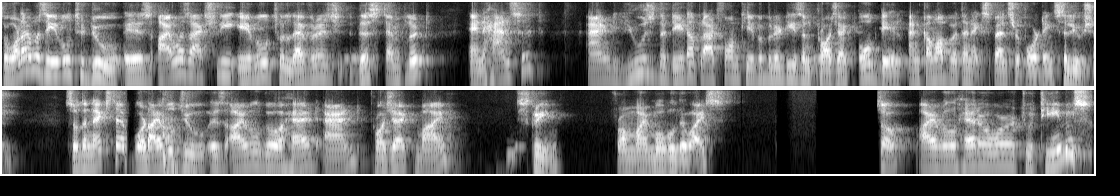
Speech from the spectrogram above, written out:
So what I was able to do is I was actually able to leverage this template, enhance it, and use the data platform capabilities in Project Oakdale and come up with an expense reporting solution. So the next step, what I will do is I will go ahead and project my screen from my mobile device. So I will head over to Teams.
